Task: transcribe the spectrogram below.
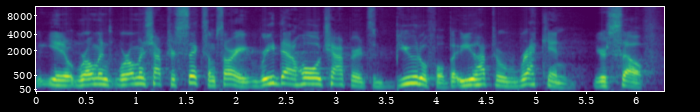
you know, Romans, Romans chapter 6, I'm sorry, read that whole chapter. It's beautiful, but you have to reckon yourself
